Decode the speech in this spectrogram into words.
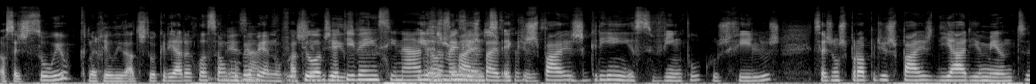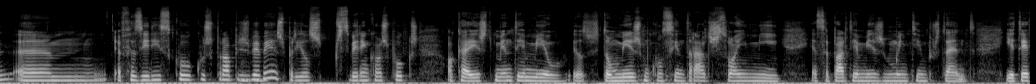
ou seja, sou eu que na realidade estou a criar a relação com Exato. o bebê, não O faz teu sentido. objetivo é ensinar E as os e pais, os pais é que os isso. Uhum. pais criem esse vínculo com os filhos, sejam os próprios pais diariamente hum, a fazer isso com, com os Uhum. próprios bebés, para eles perceberem que aos poucos, ok, este momento é meu, eles estão mesmo concentrados só em mim. Essa parte é mesmo muito importante. E até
